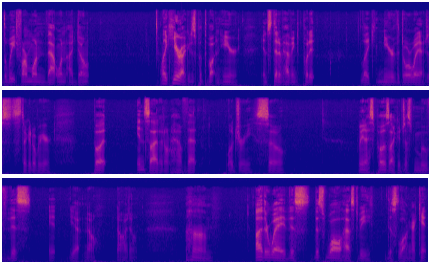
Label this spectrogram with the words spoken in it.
the wheat farm one, that one I don't. Like here, I could just put the button here instead of having to put it like near the doorway. I just stuck it over here. But inside I don't have that luxury. So I mean, I suppose I could just move this it yeah, no. No, I don't. Um either way, this this wall has to be this long. I can't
